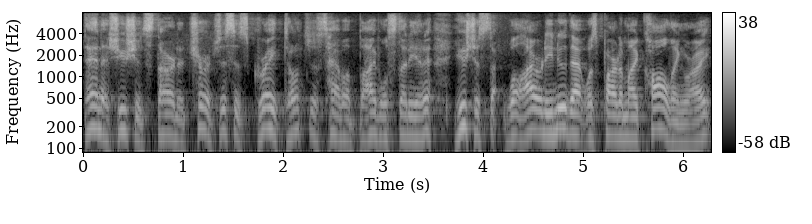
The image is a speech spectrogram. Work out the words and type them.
Dennis, you should start a church. This is great. Don't just have a Bible study. in it. You should start. Well, I already knew that was part of my calling, right?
